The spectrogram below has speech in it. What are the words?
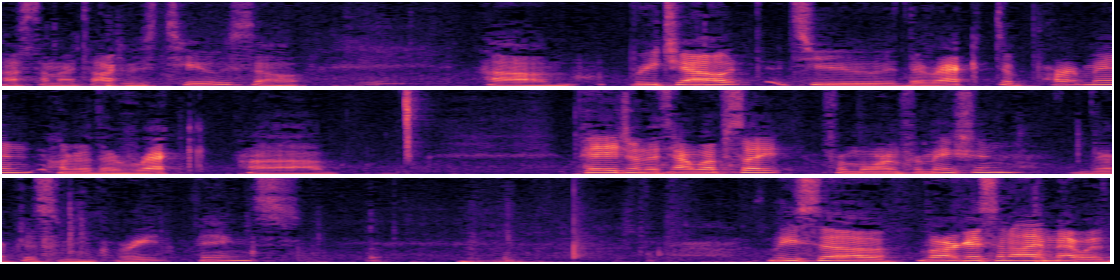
last time I talked it was two. So um, reach out to the Rec Department under the Rec uh, page on the town website for more information. They're up to some great things. Lisa Vargas and I met with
